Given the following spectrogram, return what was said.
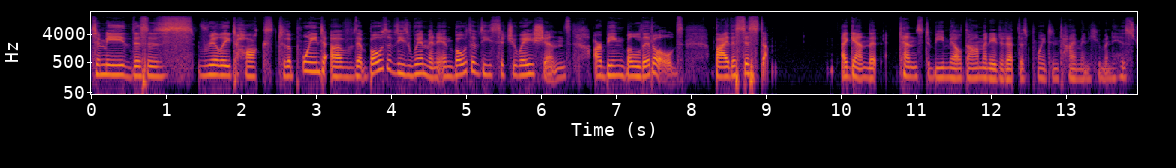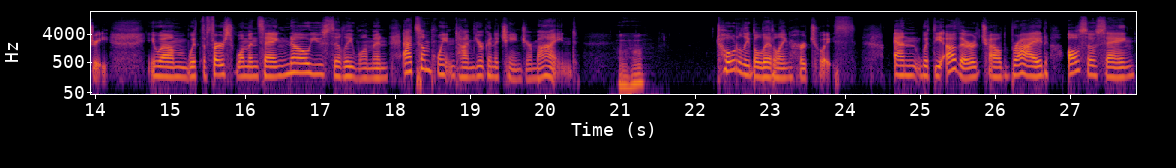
to me, this is really talks to the point of that both of these women in both of these situations are being belittled by the system. Again, that tends to be male dominated at this point in time in human history. Um, with the first woman saying, No, you silly woman, at some point in time, you're going to change your mind. Mm-hmm totally belittling her choice. And with the other child bride also saying,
